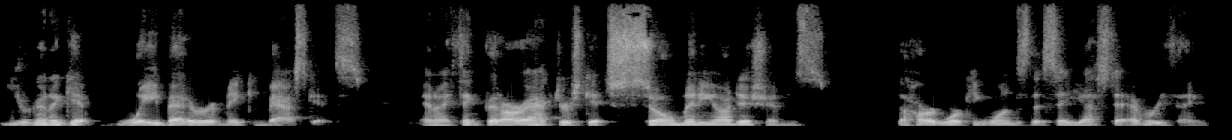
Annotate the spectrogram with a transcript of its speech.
you're going to get way better at making baskets and i think that our actors get so many auditions the hardworking ones that say yes to everything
